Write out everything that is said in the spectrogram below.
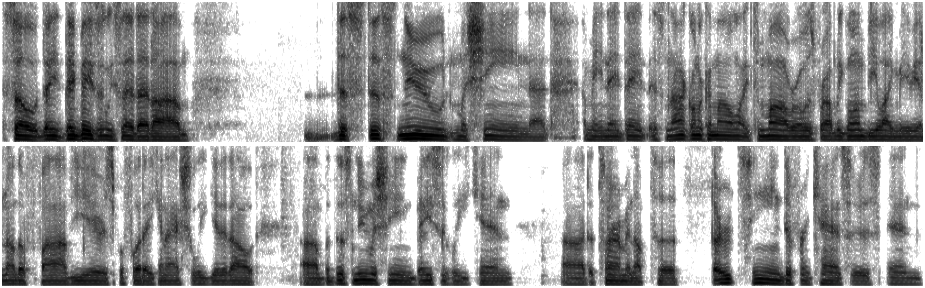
so they they basically said that um this this new machine that I mean they they it's not going to come out like tomorrow. It's probably going to be like maybe another five years before they can actually get it out. Uh, but this new machine basically can uh, determine up to 13 different cancers and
